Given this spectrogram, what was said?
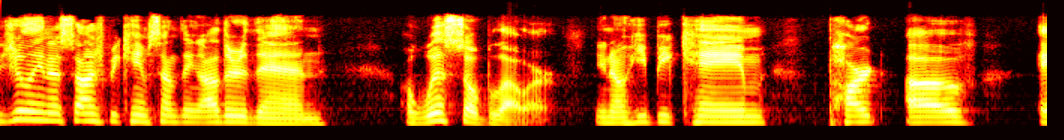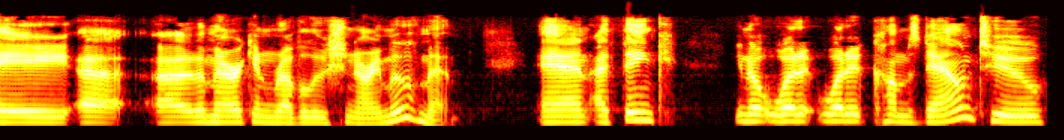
Julian Assange became something other than a whistleblower. You know, he became part of a uh, an American revolutionary movement, and I think you know what it, what it comes down to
